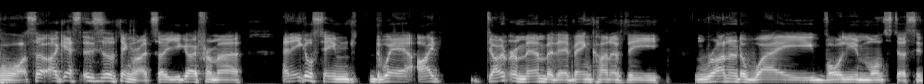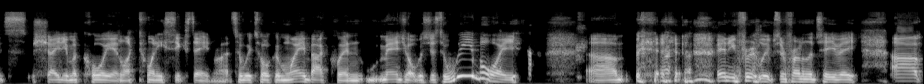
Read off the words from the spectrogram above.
Oh, so I guess this is the thing, right? So you go from a an Eagles team where I don't remember there being kind of the run it away volume monster since Shady McCoy in like 2016, right? So we're talking way back when Manjot was just a wee boy, um, eating Fruit Loops in front of the TV. Um,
